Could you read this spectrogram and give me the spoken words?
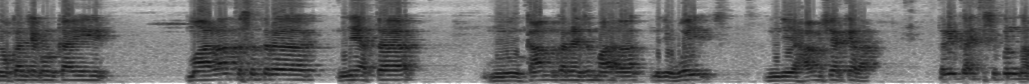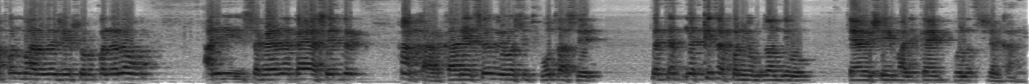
लोकांच्याकडून काय मला तसं तर म्हणजे आता काम करण्याचं मा म्हणजे वय म्हणजे हा विचार केला तरी काय तसे पण आपण मार्गदर्शक स्वरूपाने राहू. आणि सगळ्यांना काय असेल तर हां कारखान्याचं व्यवस्थित होत असेल तर त्यात नक्कीच आपण योगदान देऊ. त्याविषयी माझी काय मनात शंका नाही.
